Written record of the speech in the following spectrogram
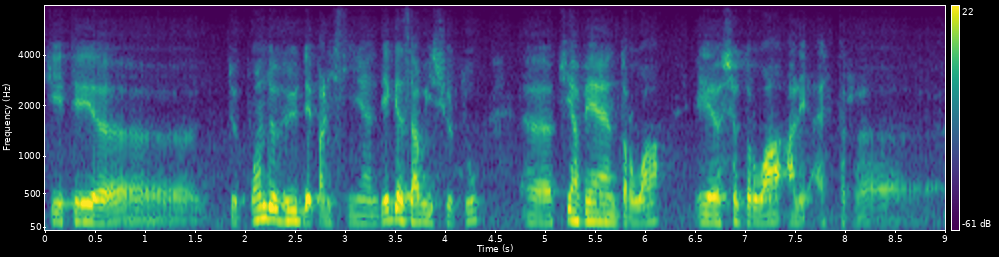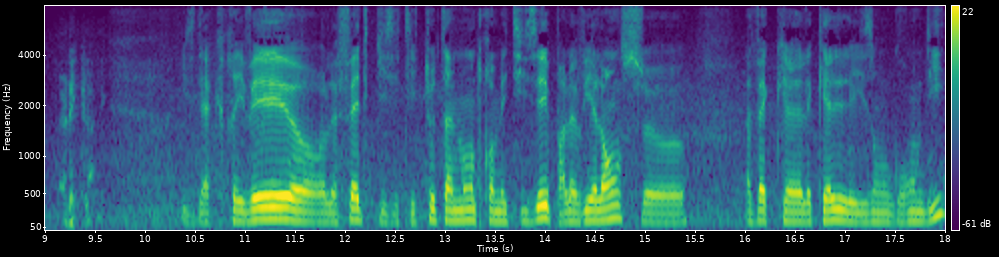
qui était, euh, de point de vue des Palestiniens, des Gazaouis surtout, euh, qui avaient un droit et euh, ce droit allait être euh, réclamé. Ils décrivaient euh, le fait qu'ils étaient totalement traumatisés par la violence avec laquelle ils ont grandi.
